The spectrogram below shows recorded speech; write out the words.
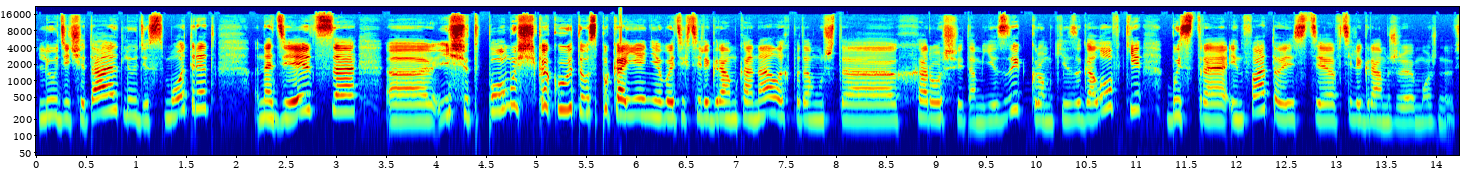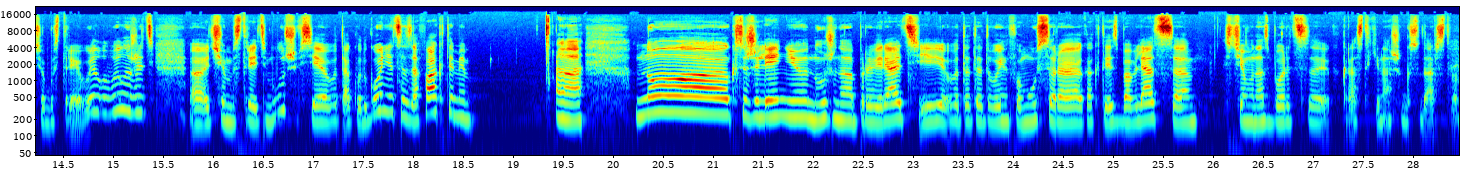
люди читают, люди смотрят, надеются, э, ищут помощь какую-то, успокоение в этих телеграм-каналах, потому что хороший там язык, громкие заголовки, быстрая инфа, то есть э, в телеграм же можно все быстрее выложить, э, чем быстрее, тем лучше, все вот так вот гонятся за фактами, но, к сожалению, нужно проверять и вот от этого инфомусора как-то избавляться, с чем у нас борется как раз-таки наше государство.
